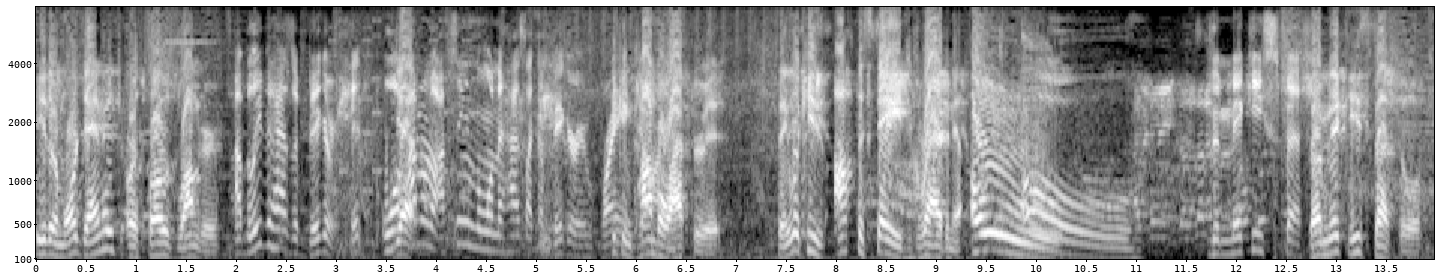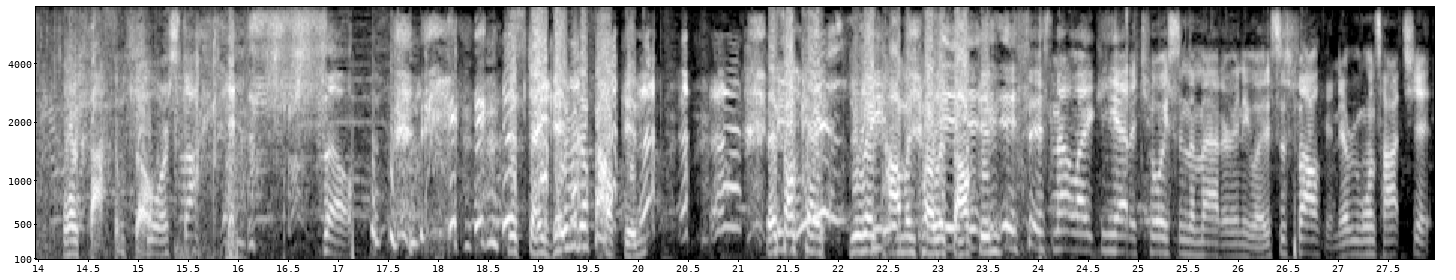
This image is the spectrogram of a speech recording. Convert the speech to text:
either more damage or throws longer. I believe it has a bigger hit. Well, Yeah. I don't know. I've seen the one that has like a bigger range. You can combo after it. Say, look, he's off the stage grabbing it. Oh, Oh, the Micky special. the Micky special. Four stocks himself. Four stock. himself. Just straight gave it a Falcon. It's okay. You ain't common color It- it- Falcon. it's, it's not like he had a choice in the matter anyway. This is Falcon. Everyone's hot shit.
